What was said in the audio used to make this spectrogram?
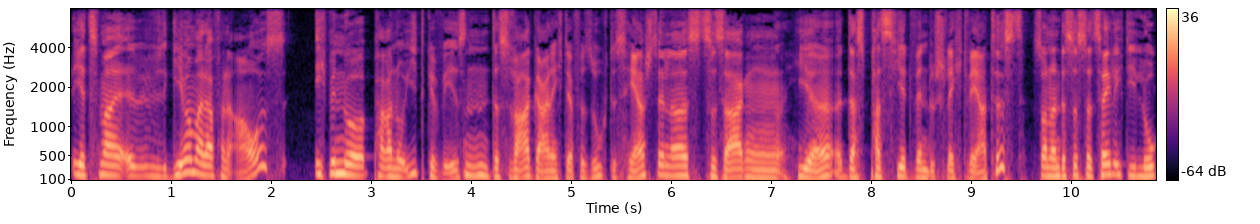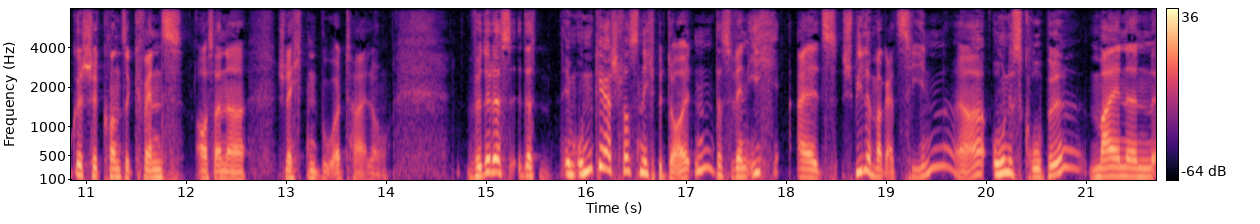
jetzt mal, äh, gehen wir mal davon aus, ich bin nur paranoid gewesen. Das war gar nicht der Versuch des Herstellers zu sagen, hier, das passiert, wenn du schlecht wertest, sondern das ist tatsächlich die logische Konsequenz aus einer schlechten Beurteilung. Würde das, das im Umkehrschluss nicht bedeuten, dass wenn ich als Spielemagazin ja, ohne Skrupel meinen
